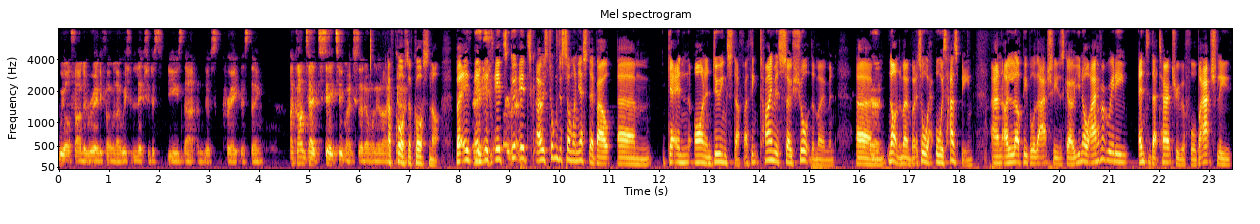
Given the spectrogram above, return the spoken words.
we all found it really fun. We're like, we should literally just use that and just create this thing. I can't tell, say too much because I don't want to like. of course uh, of course not but it, it, it's it's good it's i was talking to someone yesterday about um getting on and doing stuff i think time is so short at the moment um Yeah. not at the moment but it's all always has been and i love people that actually just go you know i haven't really entered that territory before but actually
